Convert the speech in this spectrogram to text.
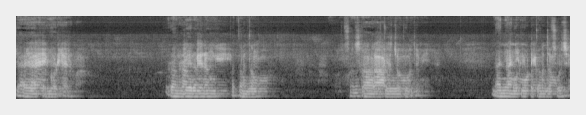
જય ખોડિયાર રંગબેરંગી પતંગો. સંસ્કાર જો તમે. નાની મોટી પતંગો છે.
